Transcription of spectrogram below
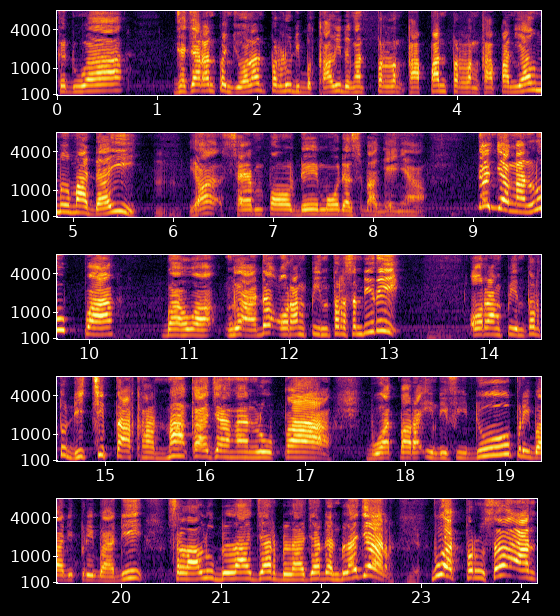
Kedua, jajaran penjualan perlu dibekali dengan perlengkapan-perlengkapan yang memadai. Ya, sampel, demo dan sebagainya. Dan jangan lupa bahwa nggak ada orang pinter sendiri. Orang pinter tuh diciptakan, maka jangan lupa buat para individu, pribadi-pribadi selalu belajar, belajar dan belajar. Buat perusahaan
